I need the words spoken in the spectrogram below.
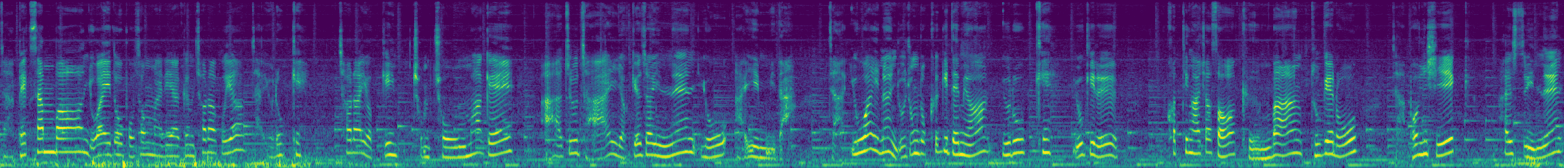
자 103번 요 아이도 보석마리아금 철하고요 자 요렇게 엮임 촘촘하게 아주 잘 엮여져 있는 요 아이입니다 자, 요 아이는 요 정도 크기 되면 요렇게 여기를 커팅하셔서 금방 두 개로 자, 번식 할 수 있는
